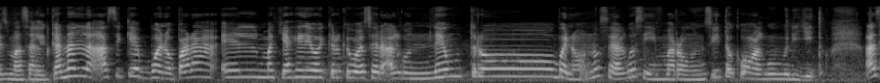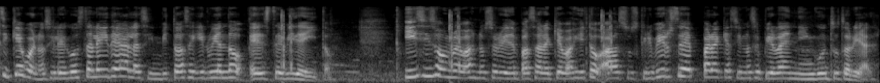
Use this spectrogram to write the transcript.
vez más al canal. Así que bueno, para el maquillaje de hoy creo que voy a hacer algo neutro Bueno, no sé, algo así, marroncito con algún brillito. Así que bueno, si les gusta la idea, las invito a seguir viendo este videito y si son nuevas no se olviden pasar aquí abajito a suscribirse para que así no se pierdan ningún tutorial.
